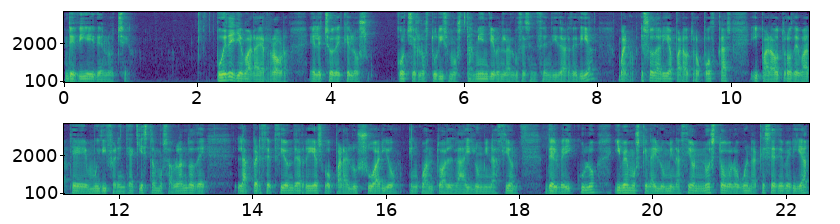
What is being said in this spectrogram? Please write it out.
de día y de noche. Puede llevar a error el hecho de que los coches, los turismos también lleven las luces encendidas de día? Bueno, eso daría para otro podcast y para otro debate muy diferente. Aquí estamos hablando de la percepción de riesgo para el usuario en cuanto a la iluminación del vehículo y vemos que la iluminación no es todo lo buena que se debería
